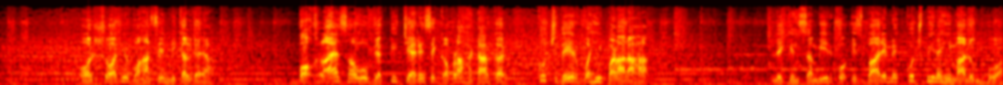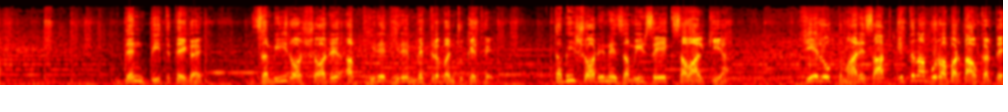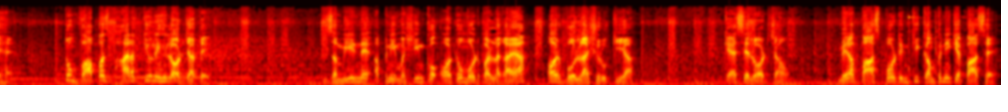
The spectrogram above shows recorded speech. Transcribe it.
और शौर्य वहाँ से निकल गया। बौखलाया सा वो व्यक्ति चेहरे से कपड़ा हटाकर कुछ देर वहीं पड़ा रहा। लेकिन जमीर को इस बारे में कुछ भी नहीं मालूम हुआ। दिन बीतते गए। जमीर और शौर्य अब धीरे धीरे मित्र बन चुके थे। तभी शौर्य ने जमीर से एक सवाल किया, ये लोग तुम्हारे साथ इतना बुरा बर्ताव करते हैं, तुम वापस भारत क्यों नहीं लौट जाते? जमीर ने अपनी मशीन को ऑटो मोड पर लगाया और बोलना शुरू किया, कैसे लौट जाऊँ? मेरा पासपोर्ट इनकी कंपनी के पास है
